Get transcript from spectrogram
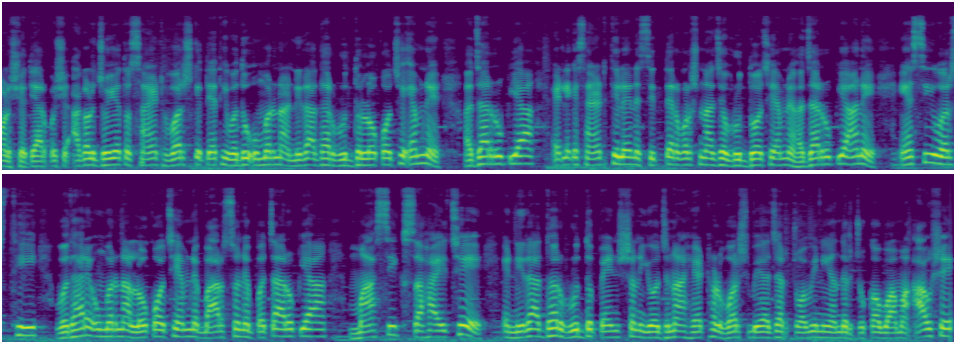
મળશે. ત્યાર પછી આગળ જોઈએ તો સાઠ વર્ષ કે તેથી વધુ ઉંમરના નિરાધાર વૃદ્ધ લોકો છે એમને હજાર રૂપિયા એટલે કે સાઠથી લઈને સિત્તેર વર્ષના જે વૃદ્ધો છે એમને હજાર રૂપિયા અને એંસી વર્ષથી વધારે ઉંમરના લોકો છે એમને બારસો ને પચાસ રૂપિયા માસિક સહાય છે એ નિરાધાર વૃદ્ધ પેન્શન યોજના હેઠળ વર્ષ બે હજાર ચોવીસની અંદર ચૂકવવામાં આવશે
